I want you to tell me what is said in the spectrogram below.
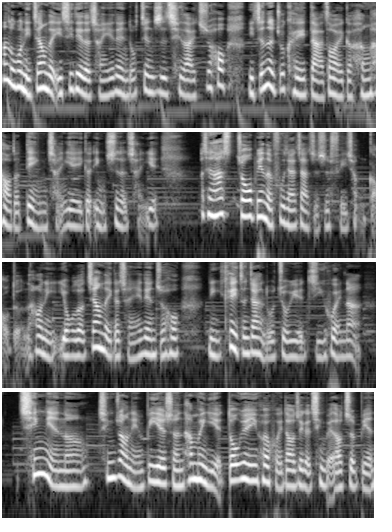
那如果你这样的一系列的产业链都建置起来之后，你真的就可以打造一个很好的电影产业，一个影视的产业，而且它周边的附加价值是非常高的。然后你有了这样的一个产业链之后，你可以增加很多就业机会。那青年呢，青壮年毕业生，他们也都愿意会回到这个庆北道这边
